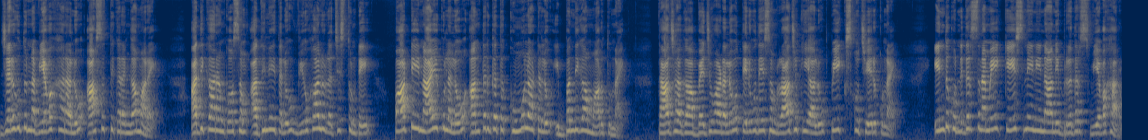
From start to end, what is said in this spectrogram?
జరుగుతున్న వ్యవహారాలు ఆసక్తికరంగా మారాయి. అధికారం కోసం అధినేతలు వ్యూహాలు రచిస్తుంటే పార్టీ నాయకులలో అంతర్గత కుమ్ములాటలు ఇబ్బందిగా మారుతున్నాయి. తాజాగా బెజవాడలో తెలుగుదేశం రాజకీయాలు పీక్స్కు చేరుకున్నాయి. ఇందుకు నిదర్శనమే కేశ్నేని నాని బ్రదర్స్ వ్యవహారం.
